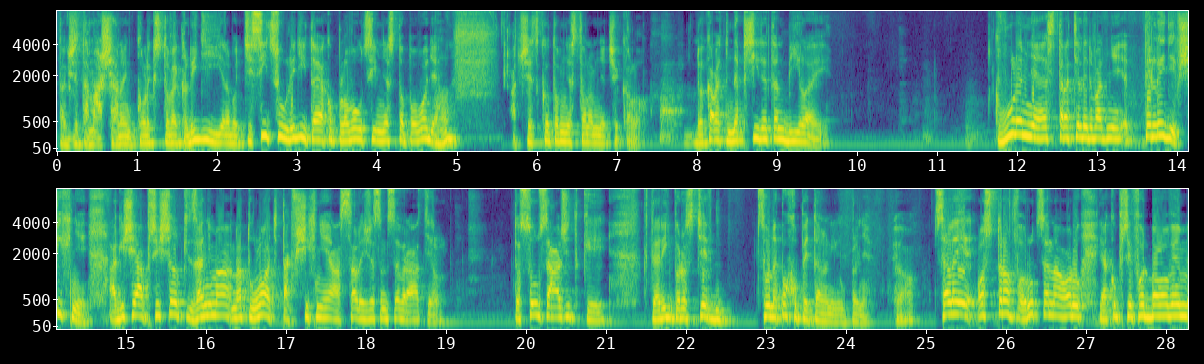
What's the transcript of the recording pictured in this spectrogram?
Takže tam máš, já nevím, kolik stovek lidí, nebo tisíců lidí, to je jako plovoucí město po vodě. Aha. A Česko to město na mě čekalo. Dokud nepřijde ten bílej, Kvůli mě ztratili dva dny ty lidi, všichni. A když já přišel za nima na tu loď, tak všichni jásali, že jsem se vrátil. To jsou zážitky, které prostě jsou nepochopitelné úplně. Jo. Celý ostrov ruce nahoru, jako při fotbalovém,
